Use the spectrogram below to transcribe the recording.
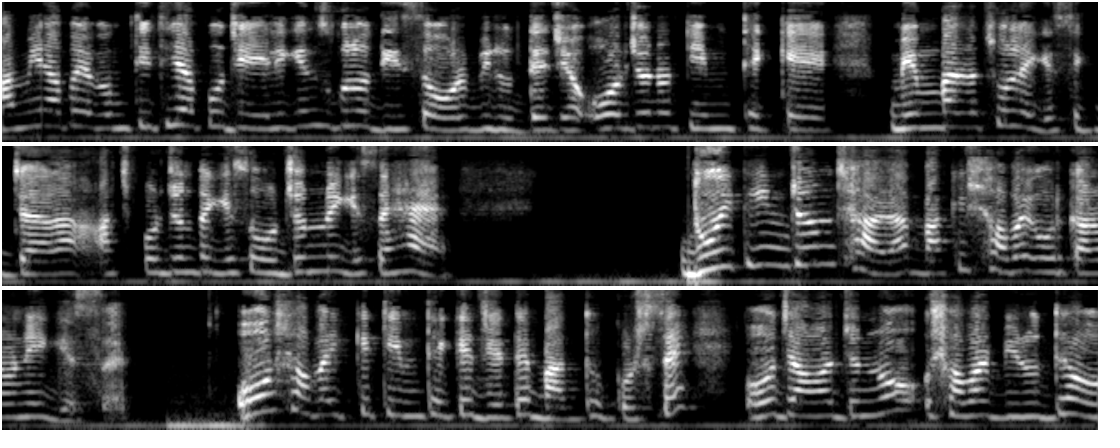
ফামি আপু এবং তিথি আপু যে এলিগেন্সগুলো দিছে ওর বিরুদ্ধে যে ওর জন্য টিম থেকে মেম্বাররা চলে গেছে, যারা আজ পর্যন্ত গেছে ওর জন্যই গেছে হ্যাঁ। দুই, তিনজন ছাড়া বাকি সবাই ওর কারণেই গেছে। ও সবাইকে টিম থেকে যেতে বাধ্য করছে। ও যাওয়ার জন্য সবার বিরুদ্ধে ও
